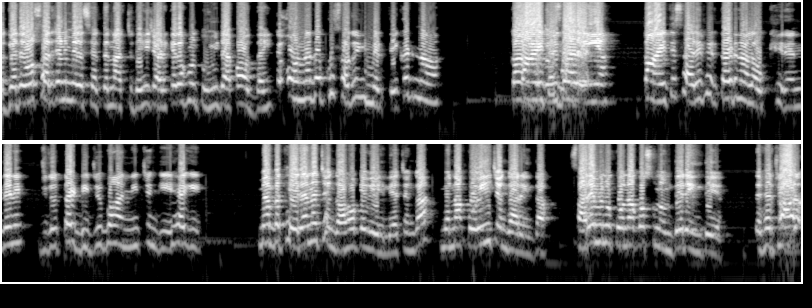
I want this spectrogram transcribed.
ਅੱਗੇ ਤੇ ਉਹ ਸਰਜਣ ਮੇਰੇ ਸਿਰ ਤੇ ਨੱਚਦੇ ਸੀ ਚੜ ਕੇ ਤੇ ਹੁਣ ਤੂੰ ਵੀ ਡਾਪਾ ਉਦਾਂ ਹੀ। ਉਹਨਾਂ ਦਾ ਗੁੱਸਾ ਤੁਸੀਂ ਮੇਰੇ ਤੇ ਕੱਢਣਾ ਵਾ। ਤਾਂ ਹੀ ਤੂੰ ਹੀ ਸਾਰੇ ਆ। ਤਾਂ ਹੀ ਤੇ ਸਾਰੇ ਫਿਰ ਤੁਹਾਡੇ ਨਾਲ ਔਖੇ ਰਹਿੰਦੇ ਨੇ। ਜਦੋਂ ਤੁਹਾਡੀ ਜ਼ੁਬਾਨ ਨਹੀਂ ਚੰਗੀ ਹੈਗੀ ਮੈਂ ਬਥੇਰਾ ਨਾ ਚੰਗਾ ਹੋ ਕੇ ਵੇਖ ਲਿਆ ਚੰਗਾ। ਮੇਰੇ ਨਾਲ ਕੋਈ ਨਹੀਂ ਚੰਗਾ ਰਹਿੰਦਾ। ਸਾਰੇ ਮੈਨੂੰ ਕੋਨਾ ਕੋ ਸੁਣਾਉਂਦੇ ਰਹਿੰਦੇ ਆ। ਤੇ ਫਿਰ ਆ-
